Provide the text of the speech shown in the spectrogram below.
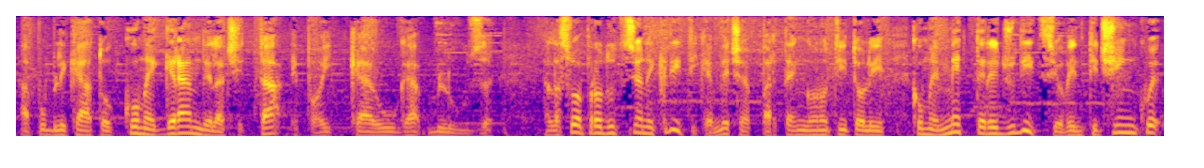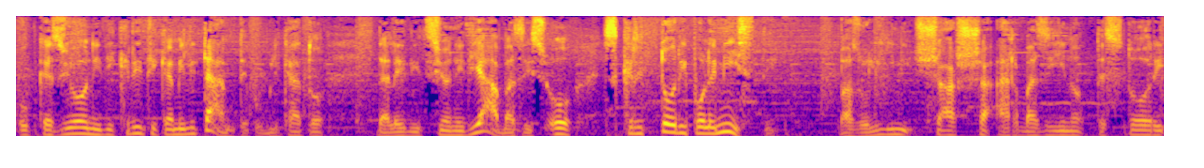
ha pubblicato Come grande la città e poi Caruga Blues. Alla sua produzione critica invece appartengono titoli come Mettere giudizio, 25 occasioni di critica militante, pubblicato dalle edizioni di Abasis, o Scrittori polemisti, Pasolini, Sciascia, Arbasino, Testori,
